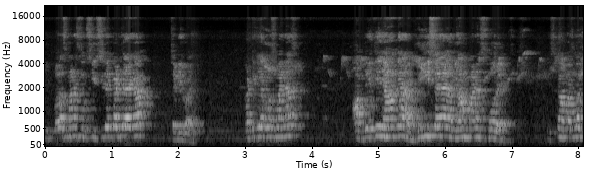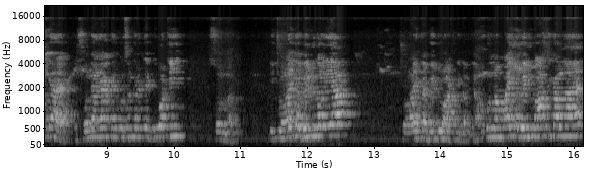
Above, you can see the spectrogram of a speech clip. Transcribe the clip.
ये प्लस माइनस सीधे कट जाएगा। चलिए भाई, कट गया प्लस माइनस आप देखिए यहाँ क्या है, बीस है, यहाँ माइनस फोर है। इसका मतलब क्या है? तो सोलह आएगा कैलकुलेशन करके दो ठीक सोलह ये चौड़ाई का वैल्यू निकल गया चौड़ाई का वैल्यू आठ निकल गया हमको लंबाई का कहाँ निकालना है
